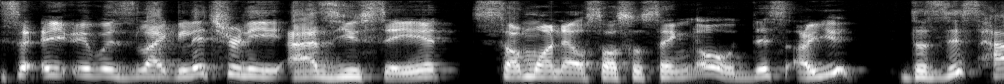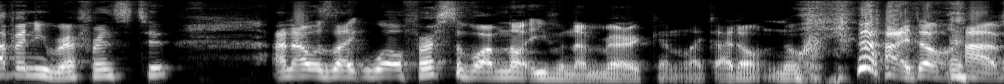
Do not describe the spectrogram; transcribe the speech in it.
so it, it, was like literally as you say it, someone else also saying, "Oh, this are you? Does this have any reference to?" And I was like, "Well, first of all, I'm not even American. Like, I don't know. I don't have.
